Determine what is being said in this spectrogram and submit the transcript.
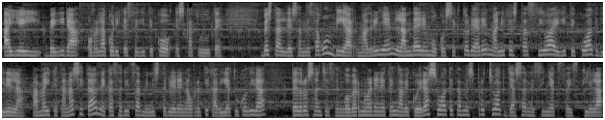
haiei begira horrelakorik ez egiteko eskatu dute. Bestalde esan dezagun, bihar Madrilen landa eremuko sektorearen manifestazioa egitekoak direla. Amaiketan hasita nekazaritza ministerioaren aurretik abiatuko dira, Pedro Sánchezen gobernuaren etengabeko erasoak eta mesprotxoak jasan ezinak zaizkiela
